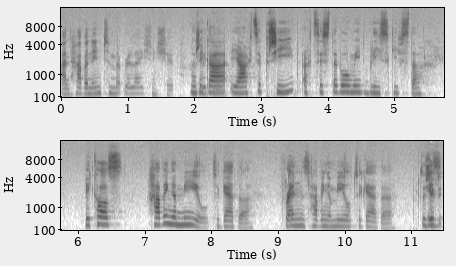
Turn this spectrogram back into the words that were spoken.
and have an intimate relationship říká, já chci přijít a chci s tebou mít blízký vztah. Because having a meal together, friends having a meal together, Protože Is- kdy-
